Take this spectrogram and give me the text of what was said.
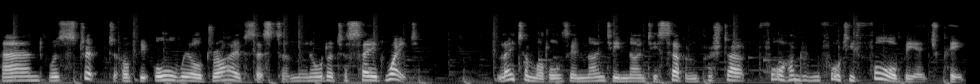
and was stripped of the all wheel drive system in order to save weight. Later models in 1997 pushed out 444 bhp.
